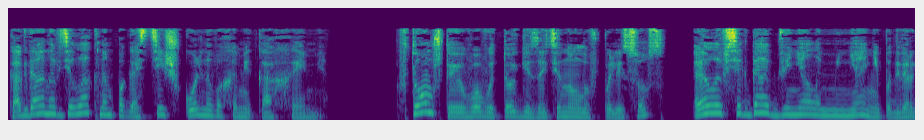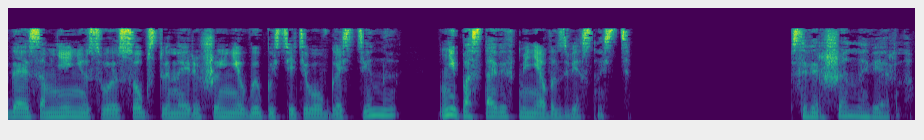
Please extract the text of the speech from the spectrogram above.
когда она взяла к нам погостить школьного хомяка Хэмми. В том, что его в итоге затянуло в пылесос, Элла всегда обвиняла меня, не подвергая сомнению свое собственное решение выпустить его в гостиную, не поставив меня в известность. Совершенно верно.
